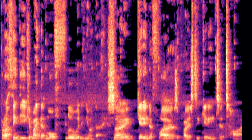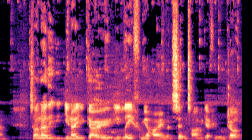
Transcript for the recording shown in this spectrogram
but I think that you can make that more fluid in your day. So get into flow as opposed to getting to time. So I know that you know you go, you leave from your home at a certain time, you go for your little jog,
